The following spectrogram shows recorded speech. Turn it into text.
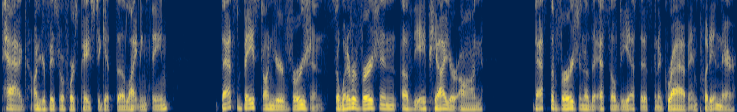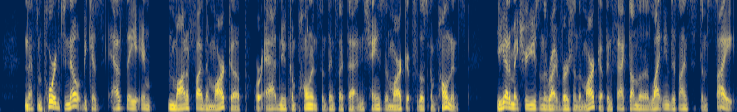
tag on your Visualforce page to get the Lightning theme, that's based on your version. So whatever version of the API you're on, that's the version of the SLDS that it's going to grab and put in there. And that's important to note because as they im- modify the markup or add new components and things like that and change the markup for those components, you got to make sure you're using the right version of the markup. In fact, on the Lightning Design System site,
